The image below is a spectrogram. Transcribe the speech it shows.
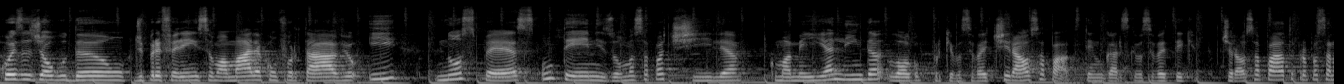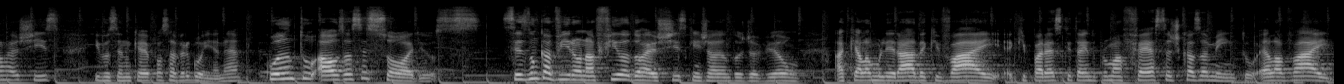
Coisas de algodão, de preferência uma malha confortável e nos pés um tênis ou uma sapatilha com uma meia linda, logo porque você vai tirar o sapato. Tem lugares que você vai ter que tirar o sapato para passar no raio-x e você não quer passar vergonha, né? Quanto aos acessórios, vocês nunca viram na fila do raio-x quem já andou de avião? Aquela mulherada que vai, que parece que está indo para uma festa de casamento. Ela vai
